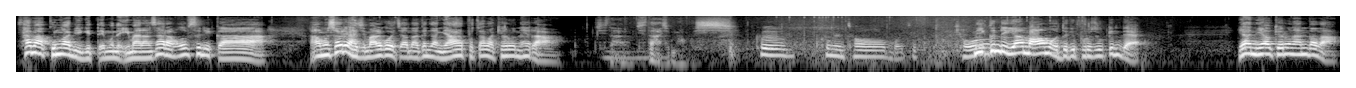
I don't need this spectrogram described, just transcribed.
삼합 궁합이기 때문에 이만한 사람 없으니까 아무 소리 하지 말고 있잖아. 그냥 야 붙잡아 결혼해라. 지다 지다 하지 말고 씨. 그 그러면 저 뭐지 니 근데 야 마음 어떻게 풀어줄 낀데? 야, 니야 결혼한다 나.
